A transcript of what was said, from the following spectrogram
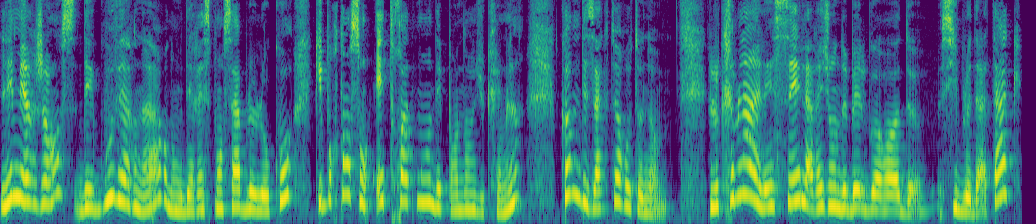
l'émergence des gouverneurs, donc des responsables locaux, qui pourtant sont étroitement dépendants du Kremlin, comme des acteurs autonomes. Le Kremlin a laissé la région de Belgorod, cible d'attaque,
